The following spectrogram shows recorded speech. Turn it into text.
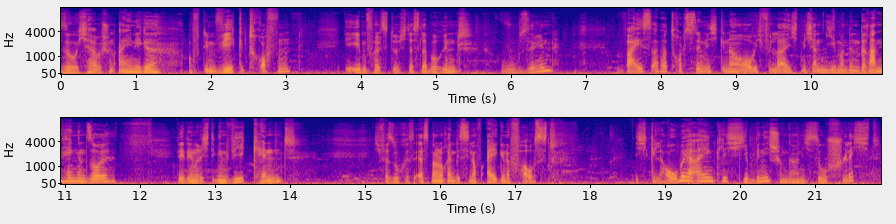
So, ich habe schon einige auf dem Weg getroffen, die ebenfalls durch das Labyrinth wuseln. Weiß aber trotzdem nicht genau, ob ich vielleicht mich an jemanden dranhängen soll, der den richtigen Weg kennt. Ich versuche es erstmal noch ein bisschen auf eigene Faust. Ich glaube ja eigentlich, hier bin ich schon gar nicht so schlecht.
